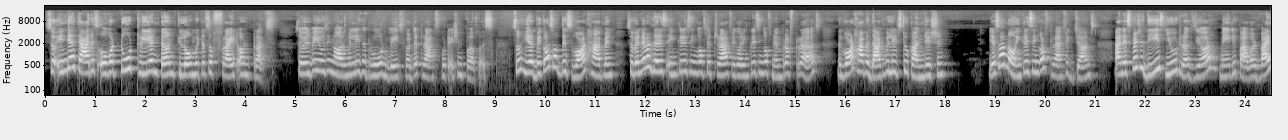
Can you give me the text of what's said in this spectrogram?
so India carries over 2 trillion ton kilometers of freight on trucks so we'll be using normally the roadways for the transportation purpose. So here because of this what happened? So whenever there is increasing of the traffic or increasing of number of trucks then what happened? That will leads to congestion. Yes or no? Increasing of traffic jams and especially these new trucks they are mainly powered by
